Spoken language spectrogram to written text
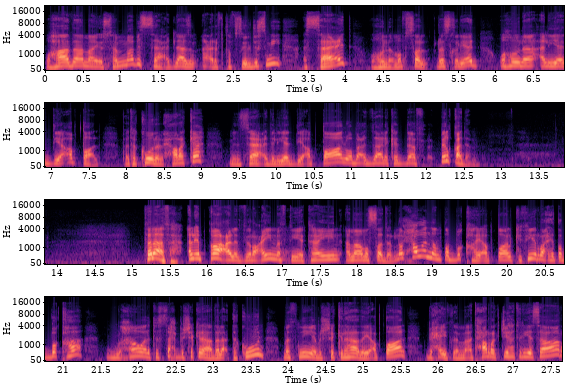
وهذا ما يسمى بالساعد. لازم أعرف تفصيل جسمي الساعد وهنا مفصل رسغ اليد وهنا اليد يا أبطال. فتكون الحركة من ساعد اليد يا أبطال وبعد ذلك الدفع بالقدم. ثلاثة الإبقاء على الذراعين مثنيتين أمام الصدر. لو حاولنا نطبقها يا أبطال كثير راح يطبقها بمحاولة السحب بالشكل هذا. لا تكون مثنية بالشكل هذا يا أبطال بحيث لما أتحرك جهة اليسار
